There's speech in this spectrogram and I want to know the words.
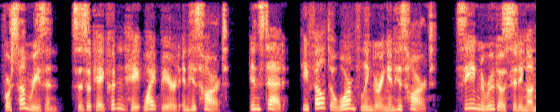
for some reason, Sasuke couldn't hate Whitebeard in his heart. Instead, he felt a warmth lingering in his heart. Seeing Naruto sitting on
